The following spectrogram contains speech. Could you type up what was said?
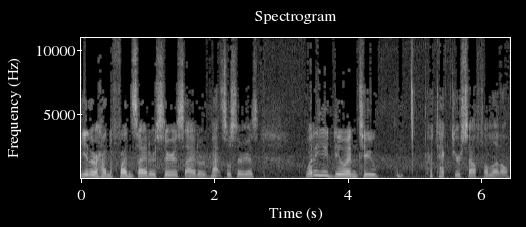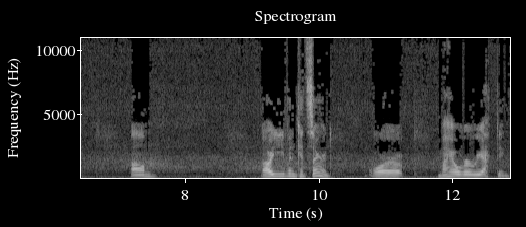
either on the fun side or serious side or not so serious. What are you doing to protect yourself a little? Um, are you even concerned? Or am I overreacting?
